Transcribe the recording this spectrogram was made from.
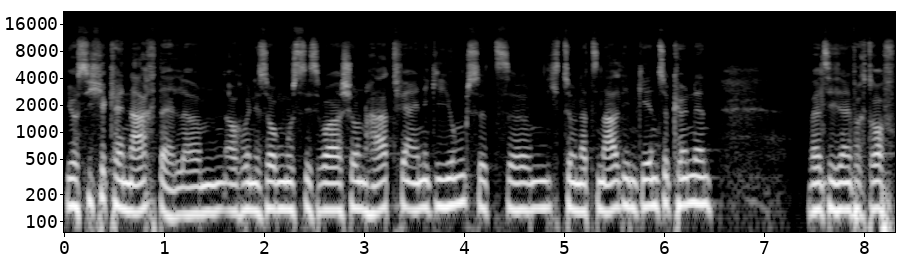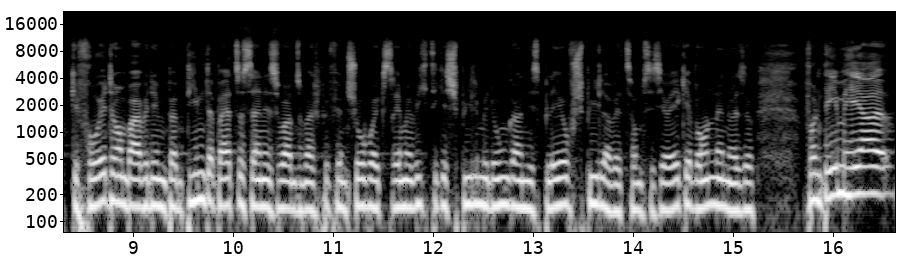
Ja, sicher kein Nachteil. Ähm, auch wenn ich sagen muss, es war schon hart für einige Jungs, jetzt ähm, nicht zum Nationalteam gehen zu können, weil sie sich einfach darauf gefreut haben, bei dem, beim Team dabei zu sein. Es war zum Beispiel für den Schobo extrem ein wichtiges Spiel mit Ungarn, das Playoff-Spiel, aber jetzt haben sie es ja eh gewonnen. Also von dem her,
